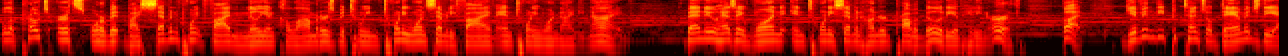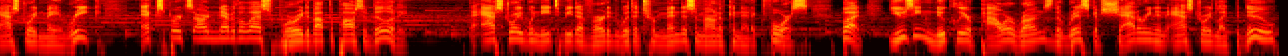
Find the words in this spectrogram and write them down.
will approach Earth's orbit by 7.5 million kilometers between 2175 and 2199. Bennu has a 1 in 2700 probability of hitting Earth, but Given the potential damage the asteroid may wreak, experts are nevertheless worried about the possibility. The asteroid would need to be diverted with a tremendous amount of kinetic force, but using nuclear power runs the risk of shattering an asteroid like Bennu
